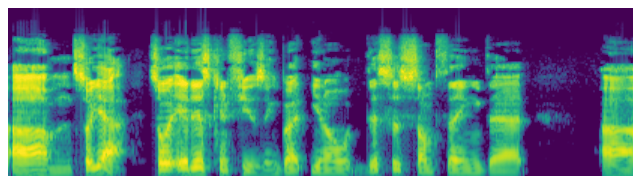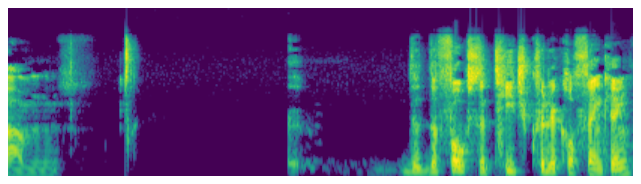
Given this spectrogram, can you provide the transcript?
Um, so yeah, so it is confusing, but you know, this is something that um, the the folks that teach critical thinking,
